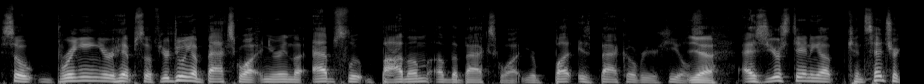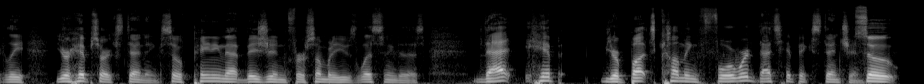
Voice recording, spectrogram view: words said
So bringing your hips. So if you're doing a back squat and you're in the absolute bottom of the back squat, your butt is back over your heels. Yeah. As you're standing up concentrically, your hips are extending. So painting that vision for somebody who's listening to this, that hip, your butt's coming forward. That's hip extension. So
